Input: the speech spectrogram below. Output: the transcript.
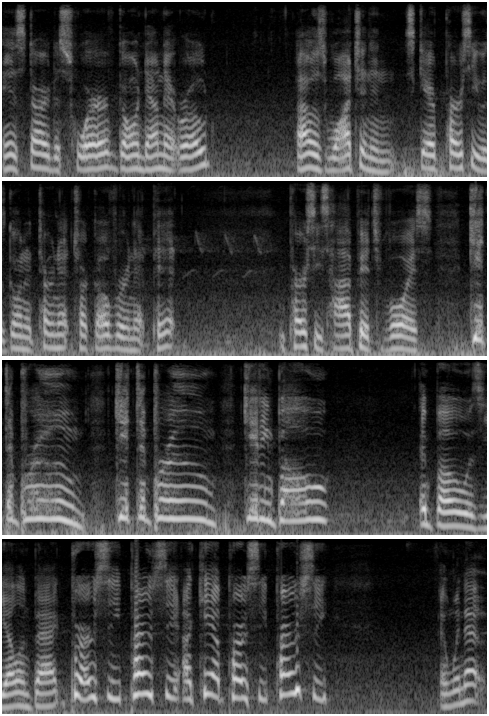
and it started to swerve going down that road. I was watching and scared Percy was going to turn that truck over in that pit. And Percy's high pitched voice, Get the broom! Get the broom! Get him, Bo! And Bo was yelling back, Percy! Percy! I can't, Percy! Percy! And when that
